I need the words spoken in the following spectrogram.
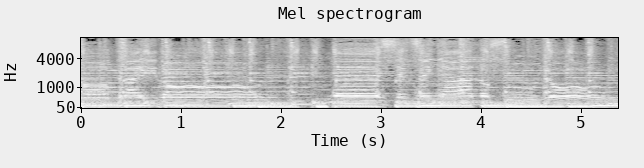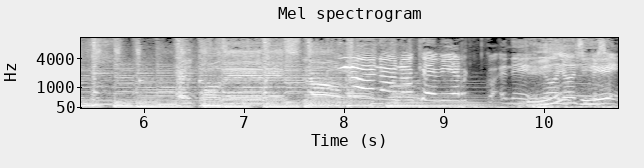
no traidor. Les enseña a los suyos que el poder es lo No, no, no, qué miércoles. No, no, sí me sé.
